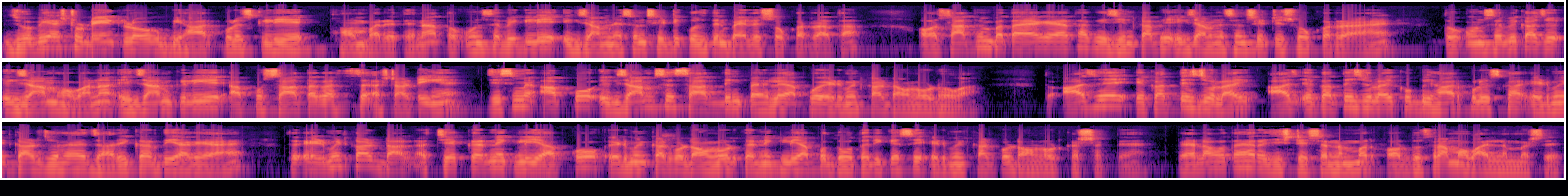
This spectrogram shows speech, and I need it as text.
जो भी स्टूडेंट लोग बिहार पुलिस के लिए फॉर्म भरे थे ना तो उन सभी के लिए एग्जामिनेशन सिटी कुछ दिन पहले शो कर रहा था। और साथ में बताया गया था कि जिनका भी एग्जामिनेशन सिटी शो कर रहा है तो उन सभी का जो एग्ज़ाम होगा ना एग्ज़ाम के लिए आपको सात अगस्त से स्टार्टिंग है, जिसमें आपको एग्ज़ाम से सात दिन पहले आपको एडमिट कार्ड डाउनलोड होगा। तो आज है इकतीस जुलाई, आज इकतीस जुलाई को बिहार पुलिस का एडमिट कार्ड जो है जारी कर दिया गया है। तो एडमिट कार्ड डाल चेक करने के लिए आपको एडमिट कार्ड को डाउनलोड करने के लिए आपको दो तरीके से एडमिट कार्ड को डाउनलोड कर सकते हैं। पहला होता है रजिस्ट्रेशन नंबर और दूसरा मोबाइल नंबर से।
